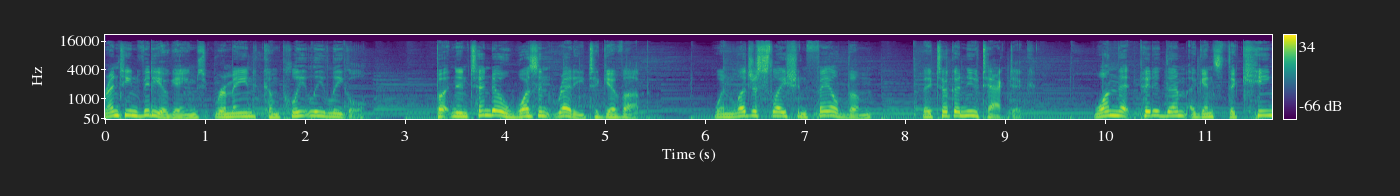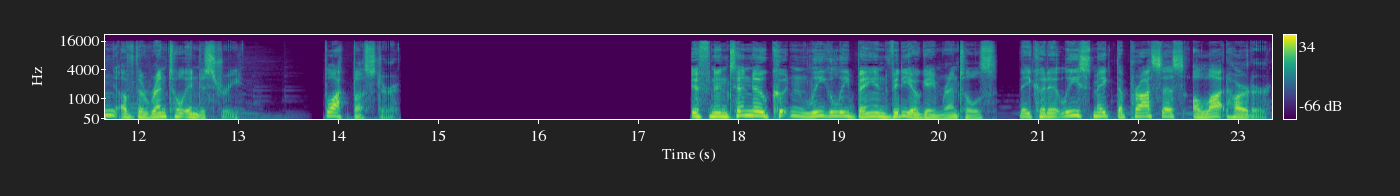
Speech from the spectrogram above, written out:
Renting video games remained completely legal. But Nintendo wasn't ready to give up. When legislation failed them, they took a new tactic, one that pitted them against the king of the rental industry Blockbuster. If Nintendo couldn't legally ban video game rentals, they could at least make the process a lot harder.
